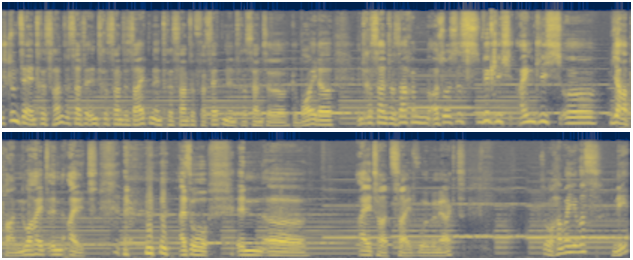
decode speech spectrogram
Bestimmt sehr interessant. Es hatte interessante Seiten, interessante Facetten, interessante Gebäude, interessante Sachen. Also es ist wirklich eigentlich äh, Japan, nur halt in alt. also in äh, alter Zeit wohl bemerkt. So, haben wir hier was? Nee?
